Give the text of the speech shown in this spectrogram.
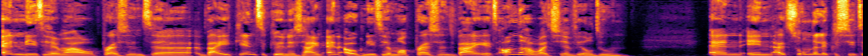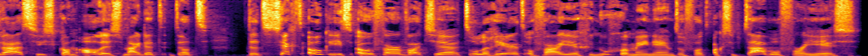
en niet helemaal present uh, bij je kind te kunnen zijn. En ook niet helemaal present bij het andere wat je wil doen. En in uitzonderlijke situaties kan alles, maar dat, dat dat zegt ook iets over wat je tolereert of waar je genoegen mee neemt of wat acceptabel voor je is.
